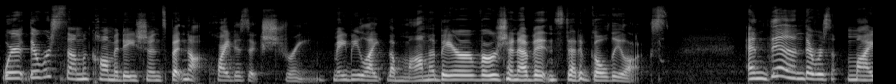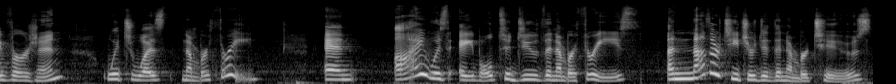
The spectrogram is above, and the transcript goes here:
where there were some accommodations, but not quite as extreme. Maybe like the mama bear version of it instead of Goldilocks. And then there was my version, which was number three. And I was able to do the number threes Another teacher did the number twos,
